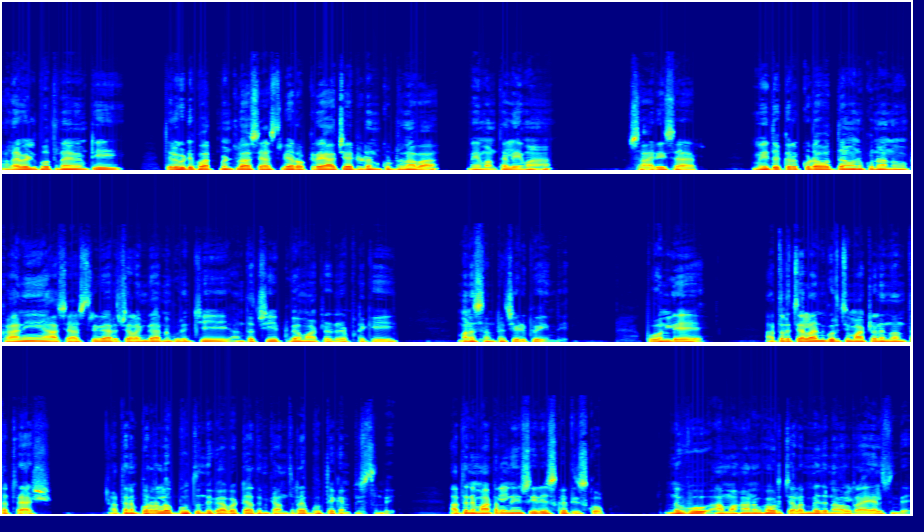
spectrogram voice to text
అలా వెళ్ళిపోతున్నావేమిటి? తెలుగు డిపార్ట్మెంట్లో ఆ శాస్త్రి గారు ఒక్కరే ఆచార్యుడు అనుకుంటున్నావా? మేమంతా లేమా? సారీ సార్ మీ దగ్గరకు కూడా వద్దాం అనుకున్నాను కానీ ఆ శాస్త్రి గారు చలంగారిని గురించి అంత చీప్గా మాట్లాడేటప్పటికీ మనసు అంతా చెడిపోయింది. పోన్లే అతడు చలాన్ని గురించి మాట్లాడిందంతా ట్రాష్. అతని బుర్రలో బూతుంది కాబట్టి అతనికి అంతటా బూతే కనిపిస్తుంది. అతని మాటల్ని సీరియస్గా తీసుకో నువ్వు ఆ మహానుభావుడు చలం మీద నవల రాయాల్సిందే.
